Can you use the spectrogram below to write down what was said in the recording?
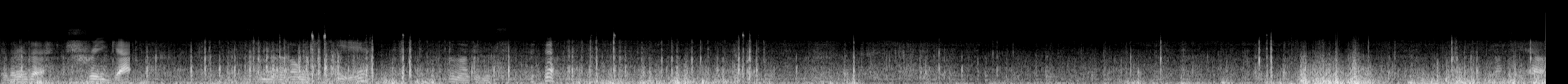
Yeah, there is a tree gap somewhere along here. Oh my goodness. Bloody hell.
